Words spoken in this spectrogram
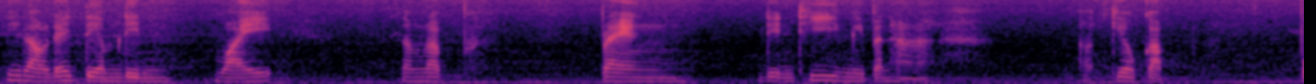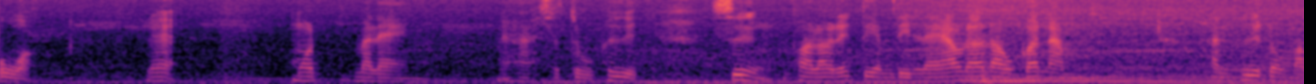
ที่เราได้เตรียมดินไว้สำหรับแปลงดินที่มีปัญหาเกี่ยวกับปวก และมดแมลงนะคะศัตรูพืช ซึ่งพอเราได้เตรียมดินแล้วแล้วเราก็นำพันธุ์พืชลงมา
